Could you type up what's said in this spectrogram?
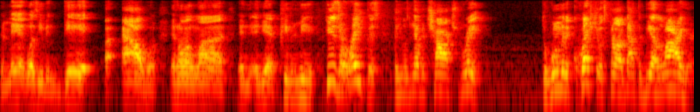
The man wasn't even dead an hour and online, and, and yeah, people the media, he's a rapist, but he was never charged rape. The woman in question was found out to be a liar.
